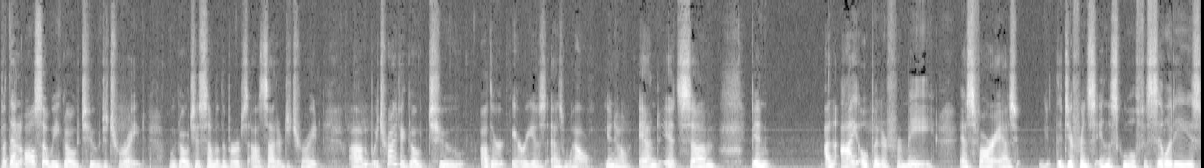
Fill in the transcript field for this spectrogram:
But then also we go to Detroit. We go to some of the burbs outside of Detroit um, we try to go to other areas as well, you know, and it's um, been an eye opener for me as far as the difference in the school facilities,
